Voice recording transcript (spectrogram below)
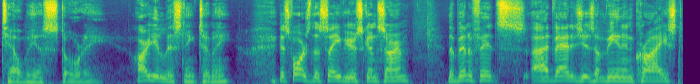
tell me a story. Are you listening to me? As far as the Savior is concerned, the benefits, uh, advantages of being in Christ,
